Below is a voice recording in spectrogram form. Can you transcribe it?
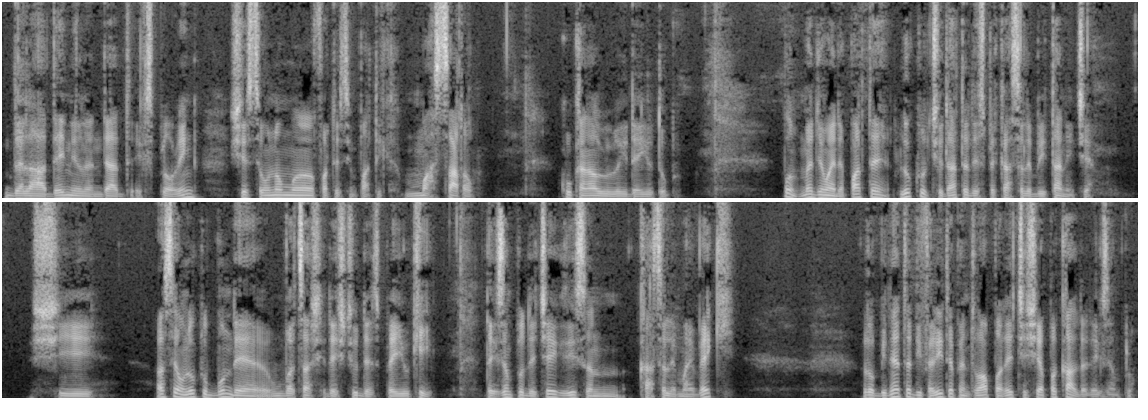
de la Daniel and Dad Exploring și este un om uh, foarte simpatic, Masaro, cu canalul lui de YouTube. Bun, mergem mai departe. Lucruri ciudate despre casele britanice. Și asta e un lucru bun de învățat și de știut despre UK. De exemplu, de ce există în casele mai vechi robinete diferite pentru apă rece și apă caldă, de exemplu.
